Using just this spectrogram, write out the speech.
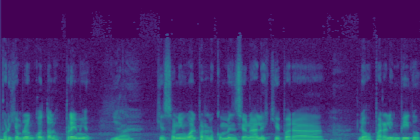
por ejemplo, en cuanto a los premios, ¿Ya? que son igual para los convencionales que para los paralímpicos,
